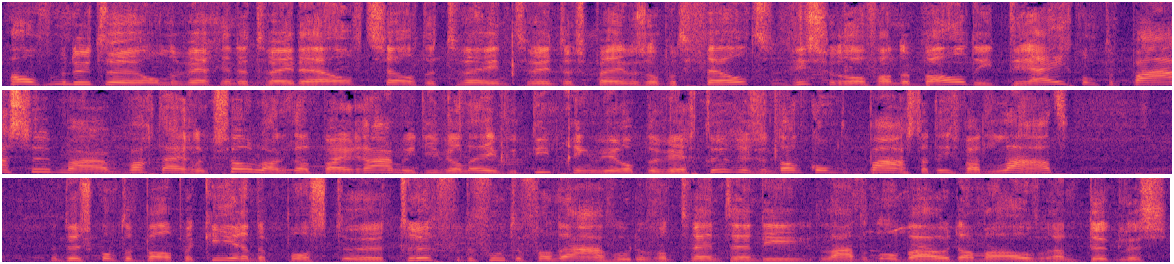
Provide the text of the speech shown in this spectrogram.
Half minuut onderweg in de tweede helft. Zelfde 22 spelers op het veld. Wisserov van de bal. Die dreigt om te pasen. Maar wacht eigenlijk zo lang dat Bayrami die wel even diep ging weer op de weg terug is. En dan komt de paas. Dat is wat laat. En dus komt de bal per in de post uh, terug voor de voeten van de aanvoerder van Twente. En die laat het opbouwen dan maar over aan Douglas.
